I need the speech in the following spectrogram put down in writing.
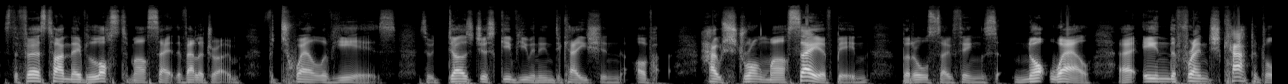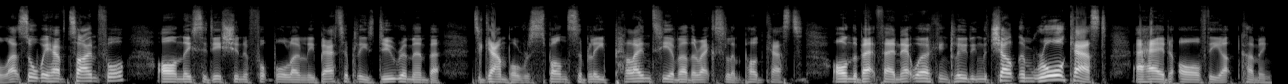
It's the first time they've lost to Marseille at the Velodrome for 12 years. So it does just give you an indication of how strong Marseille have been, but also things not well uh, in the French capital. That's all we have time for on this edition of Football Only Bettor. Please do remember to gamble responsibly. Plenty of other excellent podcasts on the Betfair network, including the Cheltenham Rawcast ahead of the upcoming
